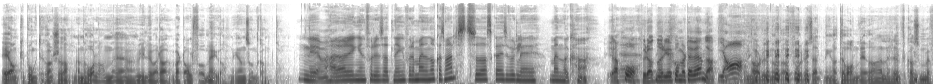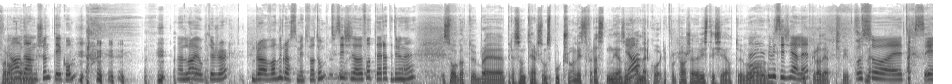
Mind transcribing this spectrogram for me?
er ankepunktet, kanskje. da. Men Haaland eh, vil jo være, vært alfa og omega i en sånn kamp. da. Ja, men her har jeg ingen forutsetning for å mene noe som helst, så da skal jeg selvfølgelig mene noe. Jeg håper at Norge kommer til VM, da. Ja! Men Har du noen forutsetninger til vanlig, da? Eller hva som er Ja, den skjønte jeg kom. Den la jeg opp til sjøl. Bra vannglasset mitt var tomt, hvis ikke så hadde jeg fått det rett i trynet. Jeg så at du ble presentert som sportsjournalist, forresten, i en sånn Ja. NRK-reportasje. Jeg visste ikke at du var Nei, ikke jeg oppgradert dit. Og så i, i,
